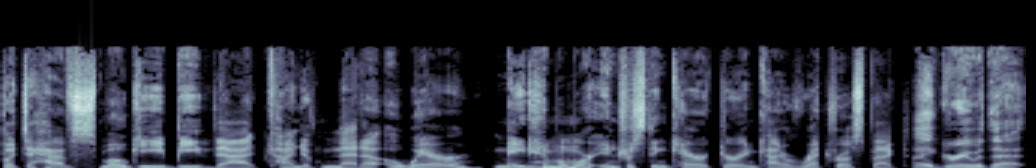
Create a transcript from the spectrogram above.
But to have Smokey be that kind of meta aware made him a more interesting character in kind of retrospect. I agree with that.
